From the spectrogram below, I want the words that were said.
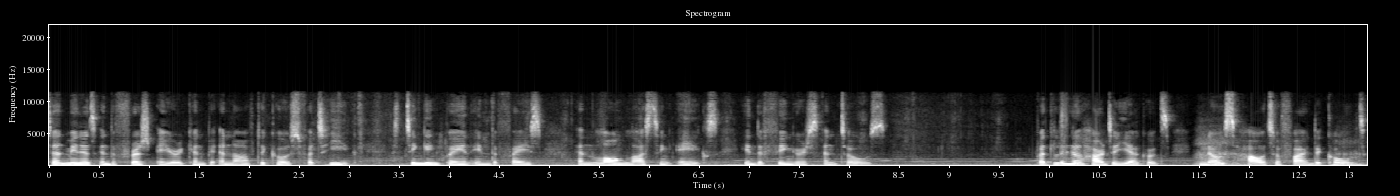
10 minutes in the fresh air can be enough to cause fatigue, stinging pain in the face, and long lasting aches in the fingers and toes. But little hardy Yakuts knows how to fight the cold.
